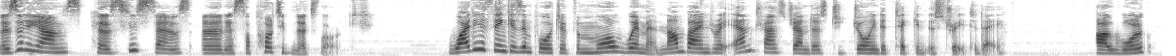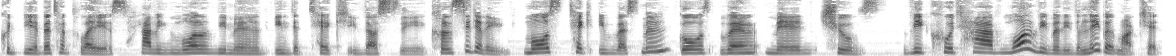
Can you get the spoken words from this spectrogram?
resilience, persistence, and a supportive network. Why do you think it's important for more women, non binary, and transgenders to join the tech industry today? Our world could be a better place having more women in the tech industry, considering most tech investment goes where men choose. We could have more women in the labor market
